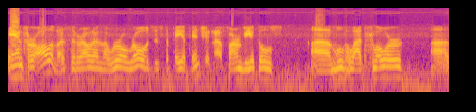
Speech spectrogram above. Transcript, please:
and for all of us that are out on the rural roads is to pay attention. Uh, farm vehicles uh, move a lot slower. Uh,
